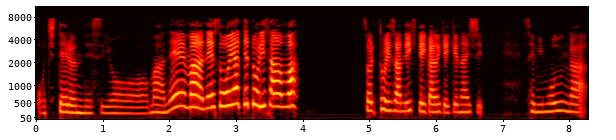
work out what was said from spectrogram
落ちてるんですよ。まあね、まあね、そうやって鳥さんは、そ鳥さんで生きていかなきゃいけないし、セミも運が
